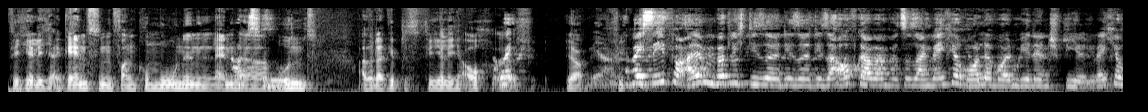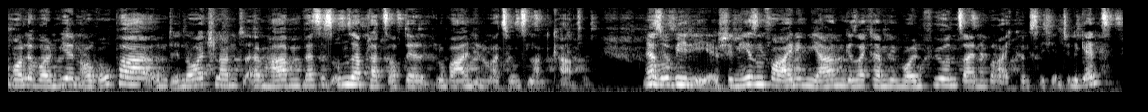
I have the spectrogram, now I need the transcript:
sicherlich ergänzen von Kommunen, Länder, Absolut. Bund. Also da gibt es sicherlich auch. Aber, äh, ja, ja. aber ich sehe vor allem wirklich diese, diese, diese Aufgabe, einfach zu sagen, welche Rolle wollen wir denn spielen? Welche Rolle wollen wir in Europa und in Deutschland ähm, haben? Was ist unser Platz auf der globalen Innovationslandkarte? Ja, so wie die Chinesen vor einigen Jahren gesagt haben, wir wollen führend sein im Bereich künstliche Intelligenz.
